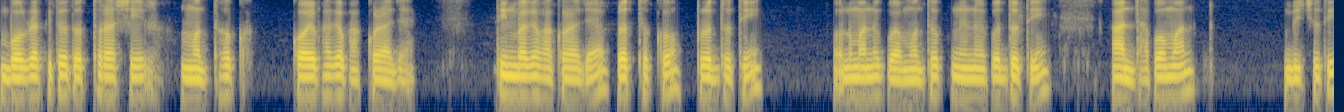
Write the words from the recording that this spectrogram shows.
বর্গাকৃত তথ্যরাশির মধ্যক কয় ভাগে ভাগ করা যায়? তিন ভাগে ভাগ করা যায়। প্রত্যক্ষ পদ্ধতি, অনুমানিক বা মধ্যক নির্ণয় পদ্ধতি, আর ধাপমান বিচ্যুতি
